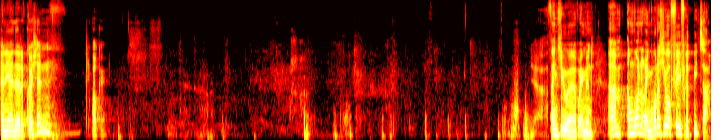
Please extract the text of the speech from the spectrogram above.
Any other question? Okay. Thank you, uh, Raymond. Um, I'm wondering, what is your favorite pizza?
